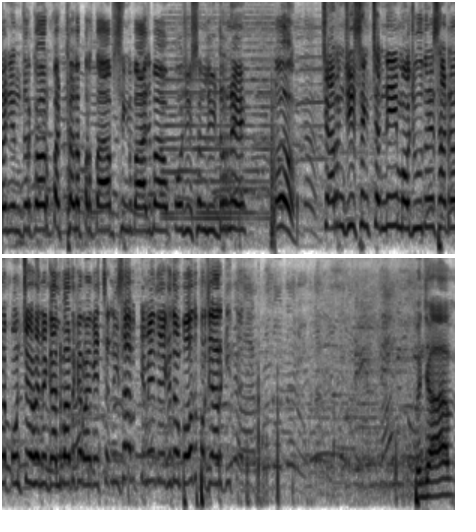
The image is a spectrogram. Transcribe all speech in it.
ਰਜਿੰਦਰ ਕੌਰ ਭੱਠਲ ਪ੍ਰਤਾਪ ਸਿੰਘ ਬਾਜਵਾ ਆਪੋਜੀਸ਼ਨ ਲੀਡਰ ਨੇ। ਉਹ ਚਰਨਜੀਤ ਸਿੰਘ ਚੰਨੀ ਮੌਜੂਦ ਨੇ ਸਾਡੇ ਨਾਲ ਪਹੁੰਚੇ ਹੋਏ ਨੇ। ਗੱਲਬਾਤ ਕਰਾਂਗੇ। ਚੰਨੀ ਸਾਹਿਬ ਕਿਵੇਂ ਦੇਖਦੇ ਹੋ? ਬਹੁਤ ਪ੍ਰਚਾਰ ਕੀਤਾ। ਪੰਜਾਬ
